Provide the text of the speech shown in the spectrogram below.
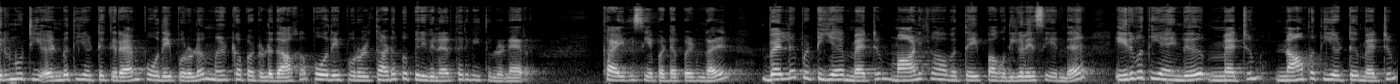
இருநூற்றி எண்பத்தி எட்டு கிராம் போதைப் பொருளும் மீட்கப்பட்டுள்ளதாக போதைப் பொருள் தடுப்பு பிரிவினர் தெரிவித்துள்ளனர். கைது செய்யப்பட்ட பெண்கள் வெள்ளப்பட்டிய மற்றும் மாளிகாவத்தை பகுதிகளைச் சேர்ந்த இருபத்தி ஐந்து மற்றும் நாற்பத்தி எட்டு மற்றும்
